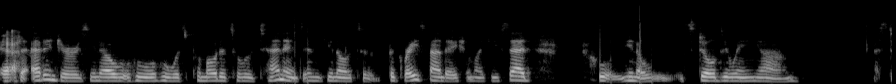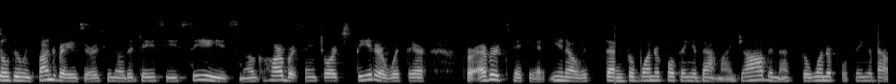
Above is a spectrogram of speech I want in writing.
yeah. the Ettingers, you know, who who was promoted to lieutenant, and you know, to the Grace Foundation, like you said, who, you know, still doing um, still doing fundraisers. You know, the JCC, Snug Harbor, St. George Theater with their Forever ticket. You know, it's that's the wonderful thing about my job, and that's the wonderful thing about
